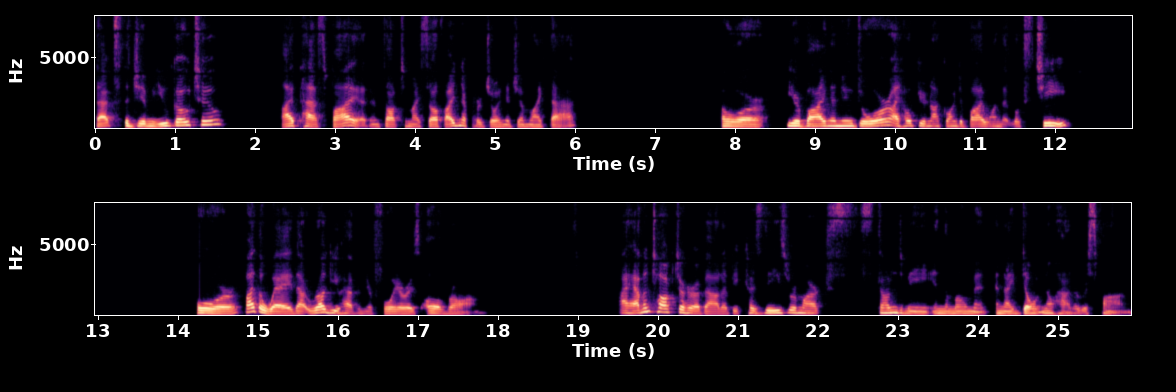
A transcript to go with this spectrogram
that's the gym you go to. I passed by it and thought to myself, I'd never join a gym like that. Or you're buying a new door. I hope you're not going to buy one that looks cheap. Or, by the way, that rug you have in your foyer is all wrong. I haven't talked to her about it because these remarks stunned me in the moment and I don't know how to respond.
